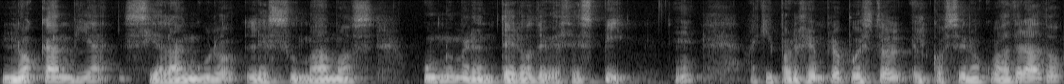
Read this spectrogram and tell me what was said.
no cambia si al ángulo le sumamos un número entero de veces pi. ¿Eh? Aquí, por ejemplo, he puesto el, coseno cuadrado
